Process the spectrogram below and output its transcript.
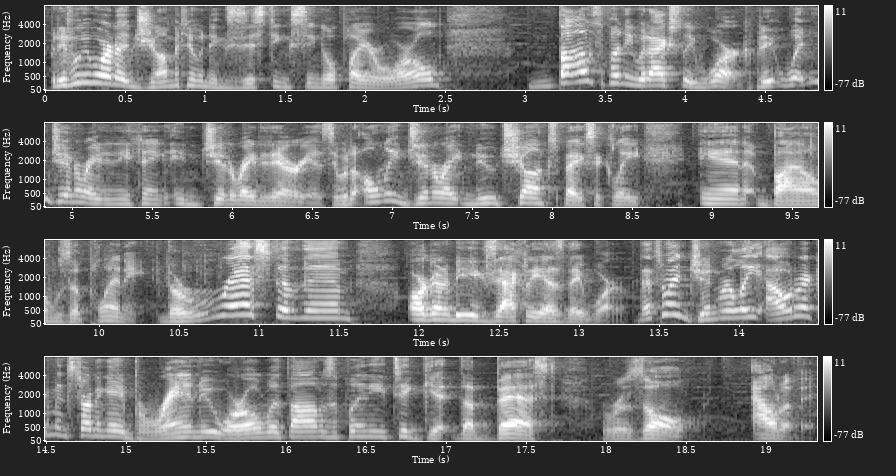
but if we were to jump into an existing single player world, Biomes O' Plenty would actually work, but it wouldn't generate anything in generated areas. It would only generate new chunks, basically, in Biomes O' Plenty. The rest of them are going to be exactly as they were. That's why, generally, I would recommend starting a brand new world with Biomes O' Plenty to get the best result out of it.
